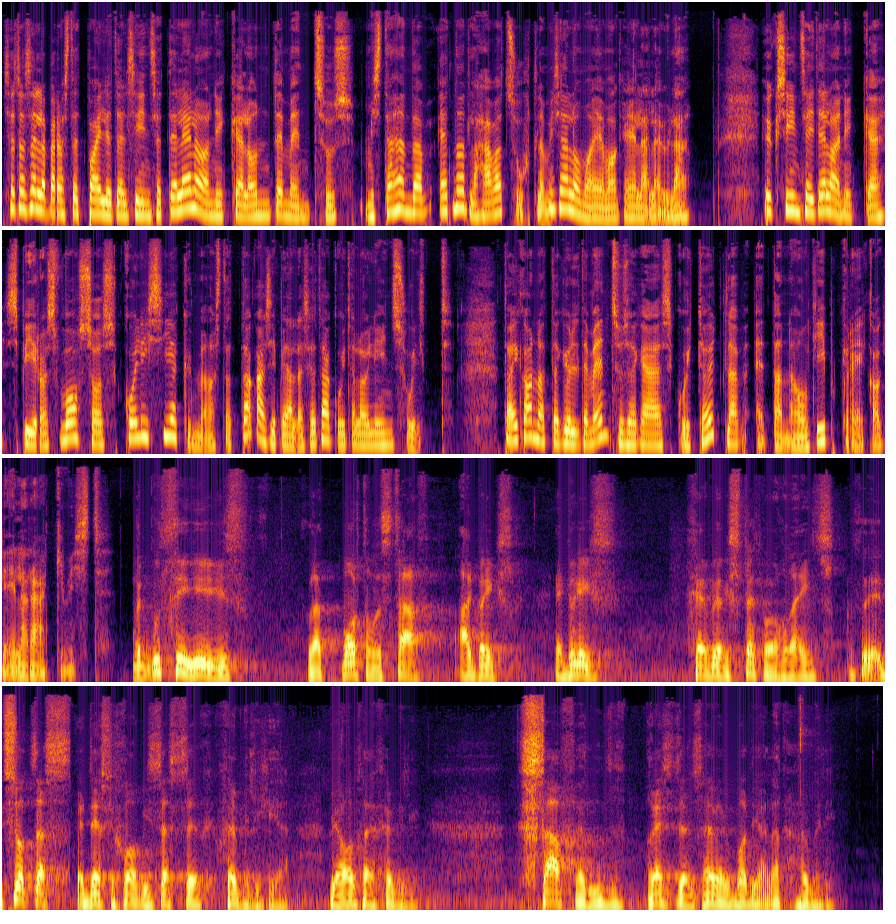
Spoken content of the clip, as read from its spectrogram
seda sellepärast, et paljudel siinsetel elanikel on dementsus, mis tähendab, et nad lähevad suhtlemisel oma emakeelele üle üks siinseid elanikke, Spiros Vossos, kolis siia kümme aastat tagasi peale seda, kui tal oli insult. ta ei kannata küll dementsuse käes, kuid ta ütleb, et ta naudib kreeka keele rääkimist. The good thing is that most of the staff are Greeks and Greeks have a respect for all age. It's not just a nursing home, it's just a family here. We are all a family. Staff and residents, everybody are like a family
